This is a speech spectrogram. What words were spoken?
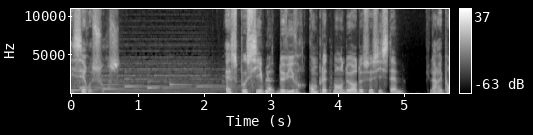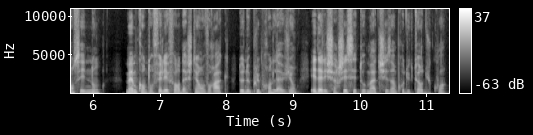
et ses ressources. Est-ce possible de vivre complètement en dehors de ce système? La réponse est non, même quand on fait l'effort d'acheter en vrac, de ne plus prendre l'avion et d'aller chercher ses tomates chez un producteur du coin.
